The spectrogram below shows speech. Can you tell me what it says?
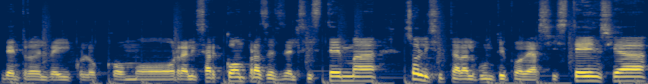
dentro del vehículo, como realizar compras desde el sistema, solicitar algún tipo de asistencia,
